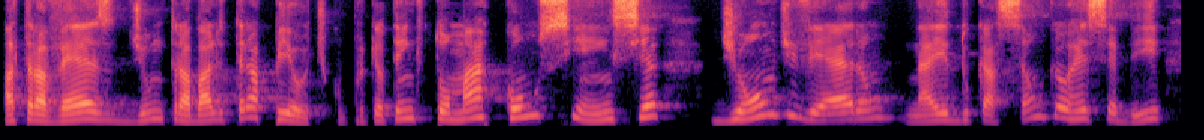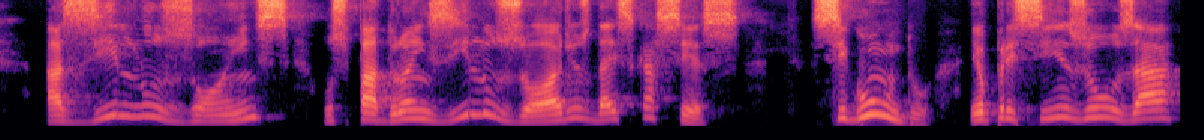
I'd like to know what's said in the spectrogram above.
através de um trabalho terapêutico, porque eu tenho que tomar consciência de onde vieram, na educação que eu recebi, as ilusões, os padrões ilusórios da escassez. Segundo, eu preciso usar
